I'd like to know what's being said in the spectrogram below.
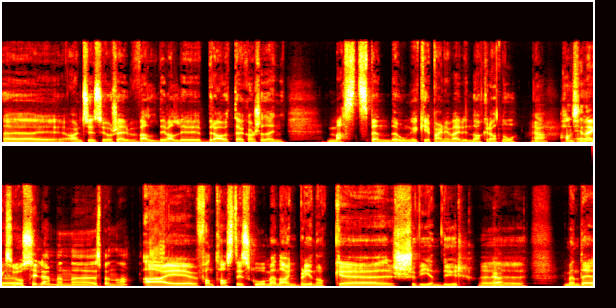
Uh, han syns jo ser veldig, veldig bra ut. Det er kanskje den mest spennende unge keeperen i verden akkurat nå. Ja, Han kjenner jeg ikke så godt til, men eh, spennende. Nei, fantastisk god, men han blir nok uh, svindyr. Ja. Men det,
